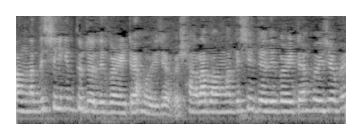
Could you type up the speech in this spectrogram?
বাংলাদেশেই কিন্তু ডেলিভারিটা হয়ে যাবে। সারা বাংলাদেশে ডেলিভারিটা হয়ে যাবে।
